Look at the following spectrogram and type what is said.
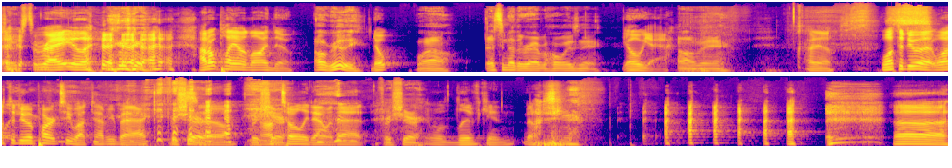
jokes to them. right? Like, I don't play online though. Oh, really? Nope. Wow. That's another rabbit hole, isn't it? Oh yeah, Oh man, I know. We'll have to do a we'll have to do a part two. We'll have to have you back for sure, So, for I'm totally down with that. for sure. And we'll live can no. uh,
